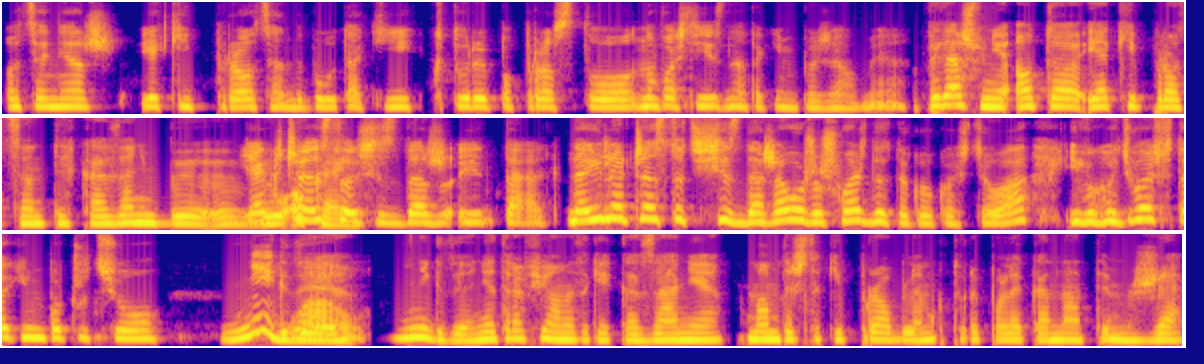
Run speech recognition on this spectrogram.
oceniasz, jaki procent był taki, który po prostu, no właśnie jest na takim poziomie? Pytasz mnie o to, jaki procent tych kazań by, Jak był często okay. się zdarza, tak. Na ile często ci się zdarzało, że szłaś do tego kościoła i wychodziłaś w takim poczuciu, Nigdy, wow. nigdy nie trafiłam na takie kazanie. Mam też taki problem, który polega na tym, że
